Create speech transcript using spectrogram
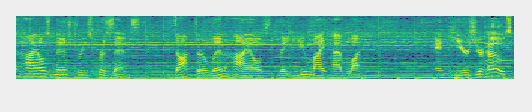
Hiles Ministries presents Dr. Lynn Hiles That You Might Have Life. And here's your host,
